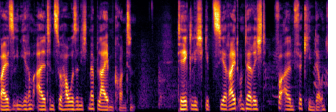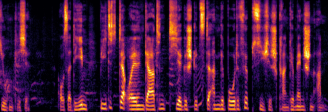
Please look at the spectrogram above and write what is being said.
weil sie in ihrem alten Zuhause nicht mehr bleiben konnten. Täglich gibt es hier Reitunterricht, vor allem für Kinder und Jugendliche. Außerdem bietet der Eulengarten tiergestützte Angebote für psychisch kranke Menschen an.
